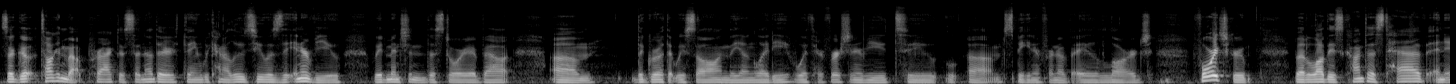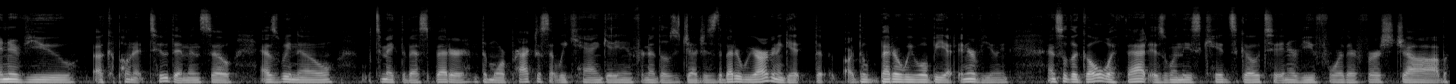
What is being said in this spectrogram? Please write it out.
So, go, talking about practice, another thing we kind of alluded to was the interview. We had mentioned the story about um, the growth that we saw in the young lady with her first interview to um, speaking in front of a large 4-H group. but a lot of these contests have an interview a component to them. And so, as we know, to make the best better, the more practice that we can getting in front of those judges, the better we are going to get, the, the better we will be at interviewing. And so, the goal with that is when these kids go to interview for their first job,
